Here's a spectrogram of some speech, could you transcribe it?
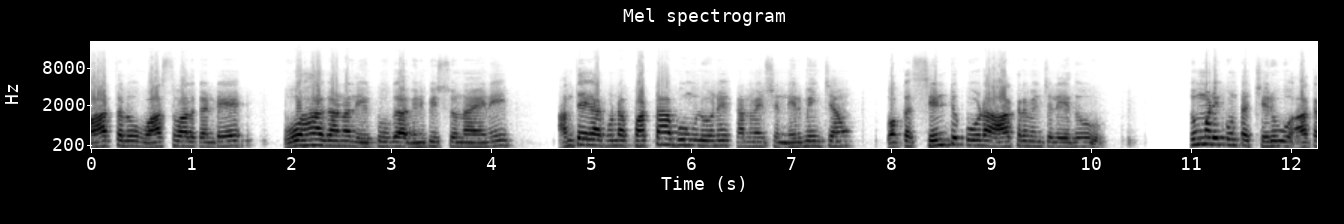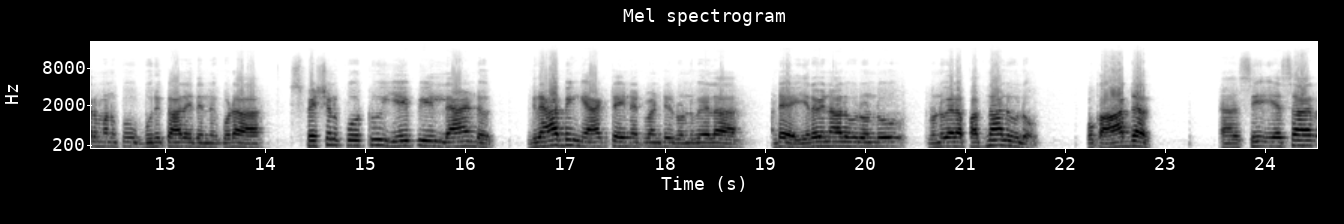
వార్తలు వాస్తవాల కంటే ఊహాగానాలు ఎక్కువగా వినిపిస్తున్నాయని. అంతేకాకుండా పట్టా భూమిలోనే కన్వెన్షన్ నిర్మించాం. ఒక సెంటు కూడా ఆక్రమించలేదు. తుమ్మడికుంట చెరువు ఆక్రమణకు గురి కాలేదని కూడా special court AP land grabbing act అయినటువంటి రెండు వేల అంటే ఇరవై నాలుగు రెండు రెండు వేల పద్నాలుగులో ఒక order SR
